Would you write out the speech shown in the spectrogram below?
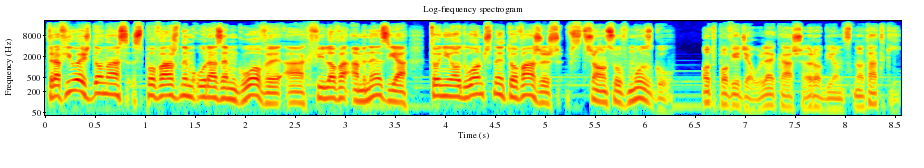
Trafiłeś do nas z poważnym urazem głowy, a chwilowa amnezja to nieodłączny towarzysz wstrząsów mózgu, odpowiedział lekarz, robiąc notatki.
